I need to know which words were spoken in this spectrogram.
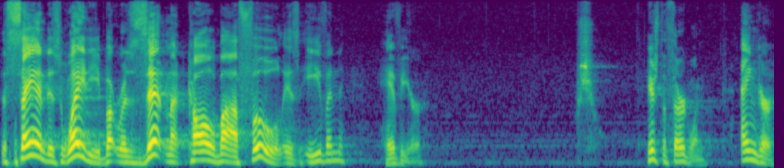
the sand is weighty, but resentment called by a fool is even heavier. Here's the third one anger.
